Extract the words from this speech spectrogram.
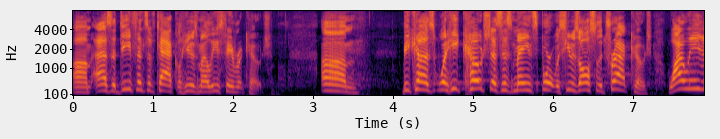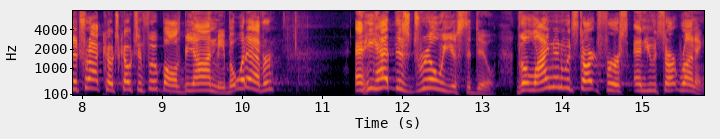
Um, as a defensive tackle, he was my least favorite coach. Um, because what he coached as his main sport was he was also the track coach. Why we need a track coach coaching football is beyond me, but whatever. And he had this drill we used to do. The lineman would start first, and you would start running.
